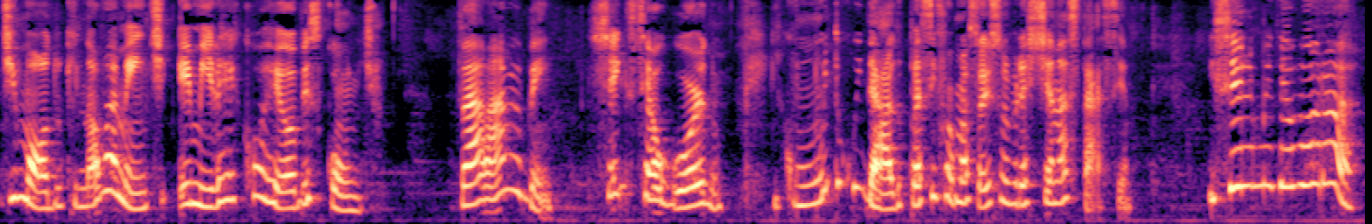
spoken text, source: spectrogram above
de modo que novamente Emília recorreu ao Visconde. Vá lá, meu bem, chegue-se ao gordo e com muito cuidado peça informações sobre a tia Anastácia. E se ele me devorar?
